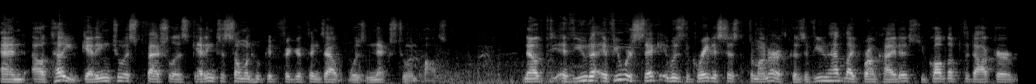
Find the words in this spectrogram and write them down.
And I'll tell you, getting to a specialist, getting to someone who could figure things out was next to impossible. Now, if, you if you were sick, it was the greatest system on earth because if you had like bronchitis, you called up the doctor,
